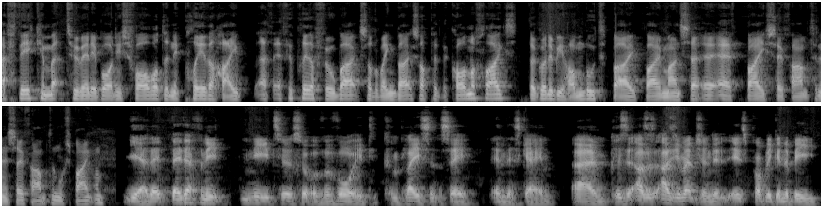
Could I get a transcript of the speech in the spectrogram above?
If they commit too many bodies forward and they play their high, if, if they play their fullbacks or the wingbacks up at the corner flags, they're going to be humbled by by Man City, uh, by Southampton, and Southampton will spank them. Yeah, they, they definitely need to sort of avoid complacency in this game because, as, as you mentioned, it, it's probably going to be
